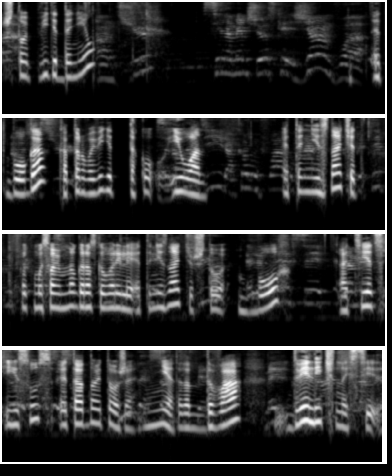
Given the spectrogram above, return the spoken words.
Что видит Даниил? Это Бога, которого видит такой Иоанн. Это не значит, как мы с вами много раз говорили, это не значит, что Бог, Отец и Иисус — это одно и то же. Нет, это два, две личности,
